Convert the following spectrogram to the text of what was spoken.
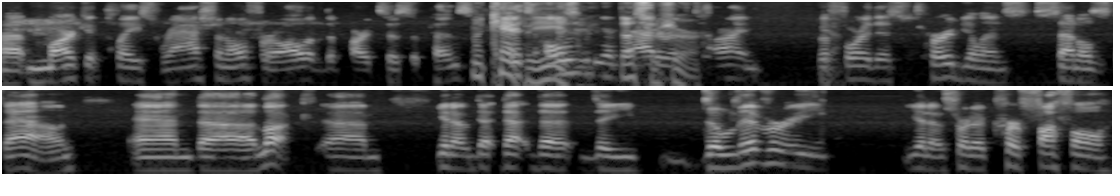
uh, marketplace rational for all of the participants. It can't it's be only easy. a That's matter for sure. of time before yeah. this turbulence settles down. And uh, look, um, you know, that the, the the delivery you know, sort of kerfuffle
